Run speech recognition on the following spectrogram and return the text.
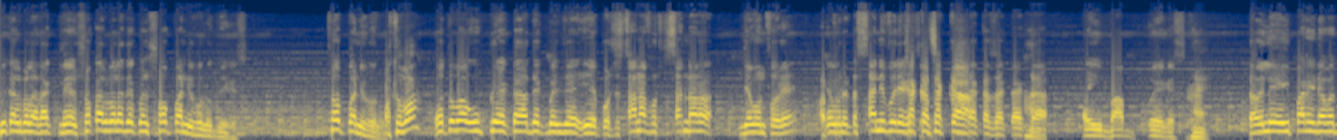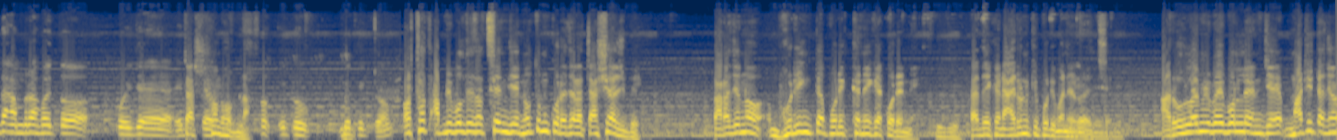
বিকালবেলা রাখলেন সকালবেলা দেখবেন সব পানি হলুদ হয়ে গেছে। সব পানি হলুদ। অথবা? অথবা উপরে একটা দেখবেন যে ইয়ে পড়ছে চানা পড়ছে চানা যেমন পরে এমন একটা সানি পড়ে গেছে। চাক্কা চাক্কা। চাকা চাকা একটা এই বাপ হয়ে গেছে। হ্যাঁ। তাহলে এই পানিটা মধ্যে আমরা হয়তো ওই যে এটা সম্ভব না। একটু ব্যতিক্রম। অর্থাৎ আপনি বলতে চাচ্ছেন যে নতুন করে যারা চাষে আসবে তারা যেন বোরিংটা পরীক্ষা নিরীক্ষা করে নেয়। তাদের এখানে আয়রন কি পরিমাণে রয়েছে? আর রুহুল আমির ভাই বললেন যে মাটিটা যেন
